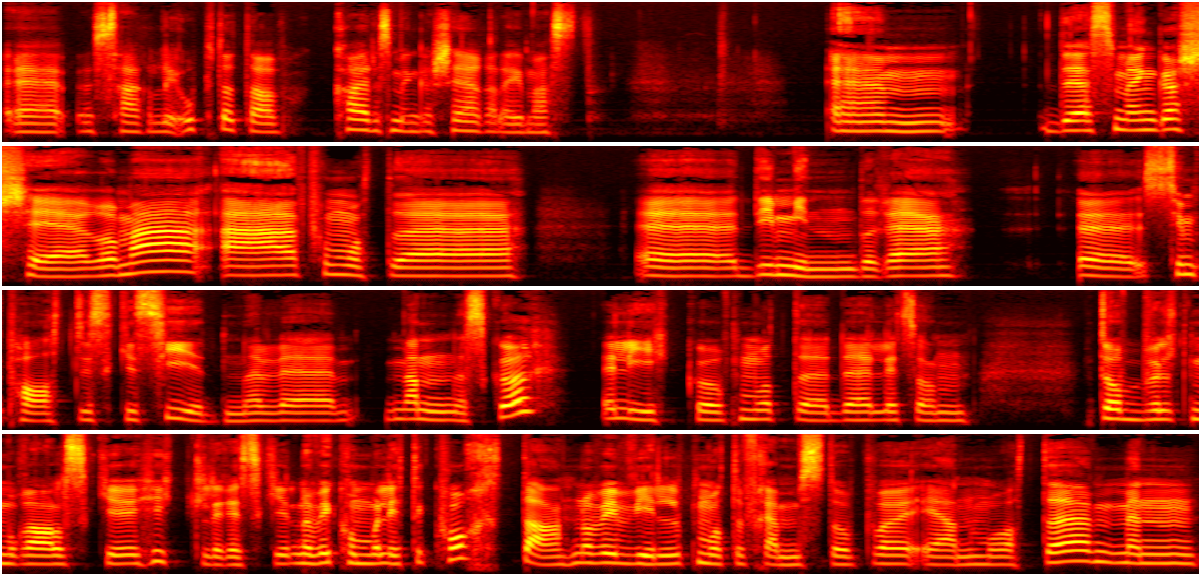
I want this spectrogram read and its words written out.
er særlig opptatt av? Hva er det som engasjerer deg mest? Um, det som engasjerer meg, er på en måte eh, de mindre eh, sympatiske sidene ved mennesker. Jeg liker på en måte det litt sånn dobbeltmoralske, hykleriske når vi kommer litt til kort, da. Når vi vil på en måte fremstå på én måte, men,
